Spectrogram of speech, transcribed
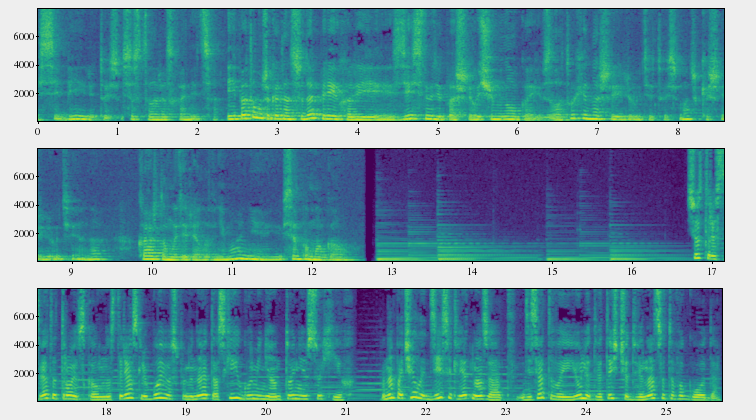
из Сибири, то есть все стало расходиться. И потом уже, когда сюда переехали, здесь люди пошли очень много, и в Золотухе нашли люди, то есть матушки шли люди, она каждому уделяла внимание и всем помогала. Сестры Свято-Троицкого монастыря с любовью вспоминают о схиегумене Антонии Сухих. Она почила 10 лет назад, 10 июля 2012 года,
